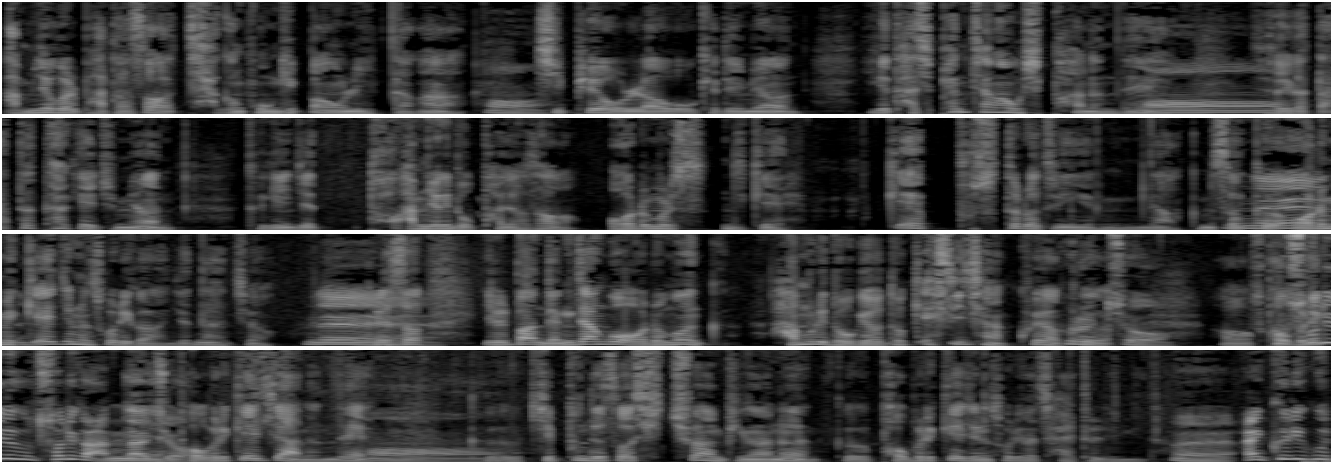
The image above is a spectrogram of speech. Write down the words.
압력을 받아서 작은 공기방울이 있다가 어. 지표에 올라오게 되면 이게 다시 팽창하고 싶어 하는데 어. 저희가 따뜻하게 해주면 그게 이제 더 압력이 높아져서 얼음을 이렇게 깨 부수들어 드립니다. 그러면서 그 네, 그 얼음이 네. 깨지는 소리가 이제 음. 나죠. 네. 그래서 일반 냉장고 얼음은 아무리 녹여도 깨지지 않고요. 그, 그렇죠. 그, 어, 그 버블이, 소리, 소리가 안 나죠. 네, 버블이 깨지 않은데 어. 그 깊은 데서 시추한 빙하는 그 버블이 깨지는 소리가 잘 들립니다. 네. 아니 그리고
